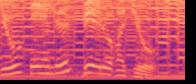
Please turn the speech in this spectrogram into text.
Radio BLE BLE Radio.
